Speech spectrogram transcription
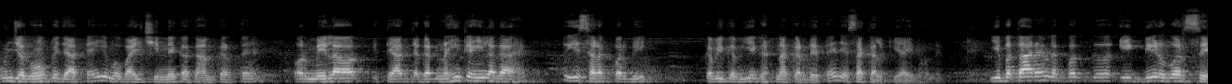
उन जगहों पे जाते हैं ये मोबाइल छीनने का काम करते हैं और मेला और इत्यादि अगर नहीं कहीं लगा है तो ये सड़क पर भी कभी कभी ये घटना कर देते हैं जैसा कल किया इन्होंने। ये बता रहे हैं लगभग एक डेढ़ वर्ष से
